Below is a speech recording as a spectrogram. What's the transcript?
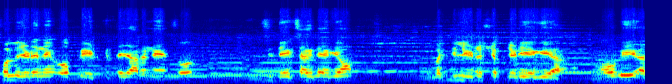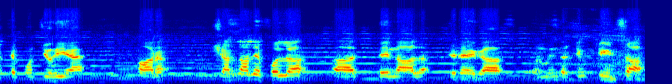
ਫੁੱਲ ਜਿਹੜੇ ਨੇ ਉਹ ਭੇਟ ਕੀਤੇ ਜਾ ਰਹੇ ਨੇ। ਸੋ ਤੁਸੀਂ ਦੇਖ ਸਕਦੇ ਹੈਗੇ ਕਿਉਂ ਵੱਡੀ ਲੀਡਰਸ਼ਿਪ ਜਿਹੜੀ ਹੈਗੀ ਆ, ਉਹ ਵੀ ਇੱਥੇ ਪਹੁੰਚੀ ਹੋਈ ਹੈ। ਔਰ ਸ਼ਰਧਾ ਦੇ ਫੁੱਲ ਦੇ ਨਾਲ ਜਿਹੜਾ ਹੈਗਾ ਪਰਮਿੰਦਰ ਸਿੰਘ ਢੀਂਡਸਾ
